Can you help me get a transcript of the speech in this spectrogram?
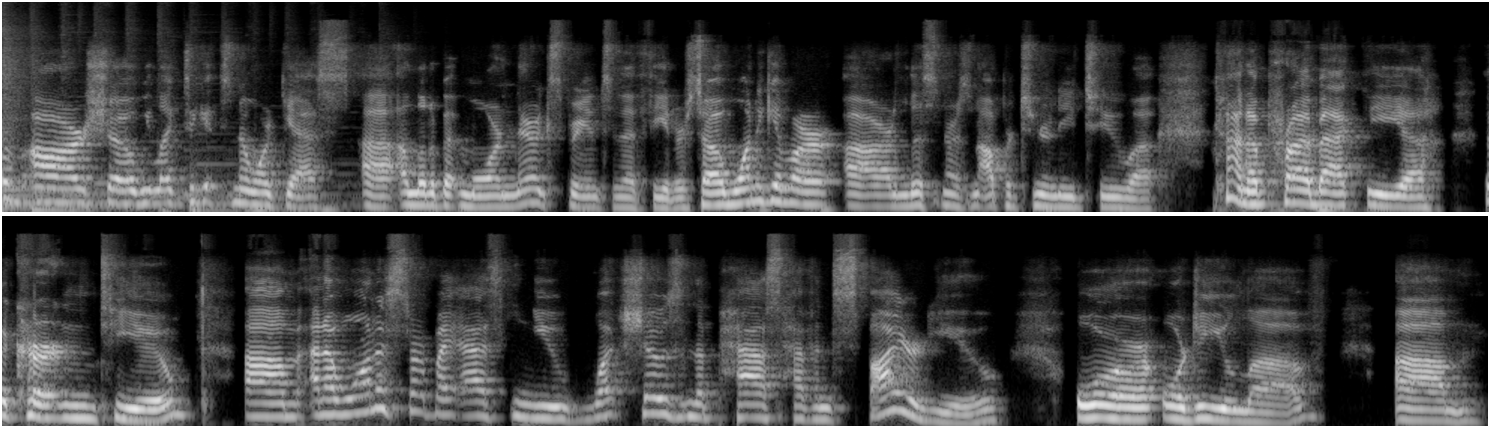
Of our show, we like to get to know our guests uh, a little bit more and their experience in the theater. So I want to give our, our listeners an opportunity to uh, kind of pry back the uh, the curtain to you. Um, and I want to start by asking you what shows in the past have inspired you, or or do you love? Um,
